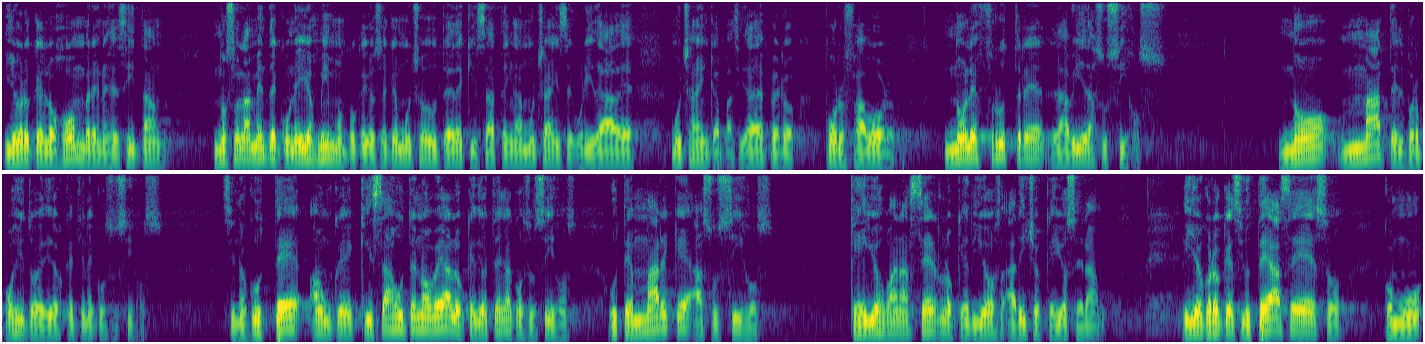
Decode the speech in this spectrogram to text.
Y yo creo que los hombres necesitan, no solamente con ellos mismos, porque yo sé que muchos de ustedes quizás tengan muchas inseguridades, muchas incapacidades, pero por favor, no le frustre la vida a sus hijos. No mate el propósito de Dios que tiene con sus hijos sino que usted, aunque quizás usted no vea lo que Dios tenga con sus hijos, usted marque a sus hijos que ellos van a hacer lo que Dios ha dicho que ellos serán. Y yo creo que si usted hace eso, como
